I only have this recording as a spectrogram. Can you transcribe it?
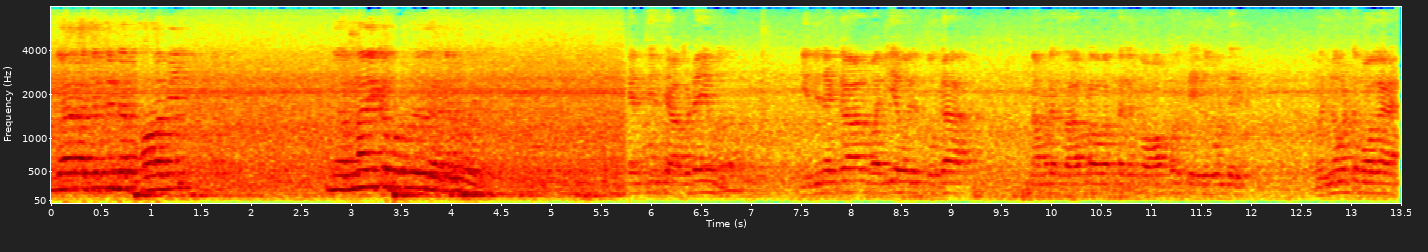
ഇന്ത്യ രാജ്യത്തിന്റെ ഭാവി നിർണയിക്കപ്പെടുന്ന ഒരു സി അവിടെയും ഇതിനേക്കാൾ വലിയ ഒരു തുക നമ്മുടെ സഹപ്രവർത്തകർക്ക് ഓഫർ ചെയ്തുകൊണ്ട് മുന്നോട്ട് പോകാൻ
